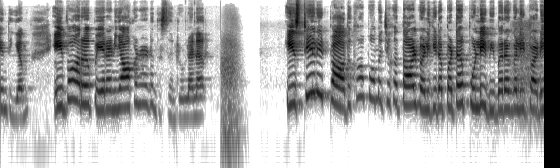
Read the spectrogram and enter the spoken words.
ஏந்தியும் இவ்வாறு பேரணியாக நடந்து சென்றுள்ளனர். இஸ்ரேலின் பாதுகாப்பு அமைச்சகத்தால் வெளியிடப்பட்ட புள்ளி விவரங்களின்படி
